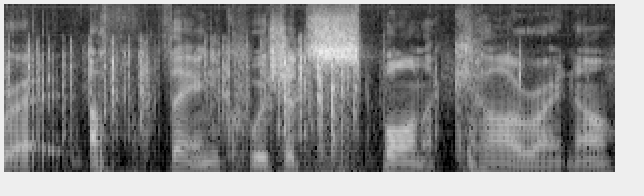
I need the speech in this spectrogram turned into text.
Right. I think we should spawn a car right now.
